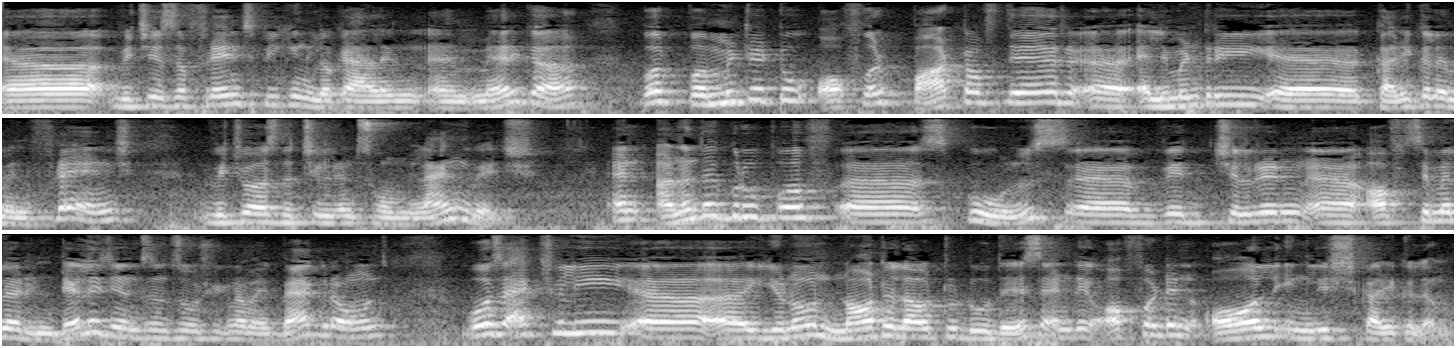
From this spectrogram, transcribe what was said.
uh, which is a French speaking locale in America, were permitted to offer part of their uh, elementary uh, curriculum in French, which was the children's home language. and another group of uh, schools uh, with children of similar intelligence and socioeconomic backgrounds was actually uh, uh, you know not allowed to do this and they offered an all english curriculum.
